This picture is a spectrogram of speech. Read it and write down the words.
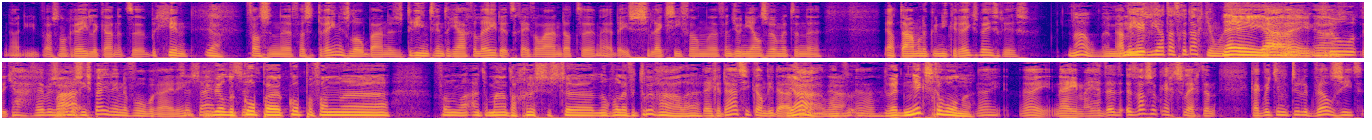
nou, die was nog redelijk aan het eh, begin Ja. van zijn, eh, van zijn trainersloopbaan. Dus 23 jaar geleden. Het geeft al aan dat eh, nou ja, deze selectie van, uh, van Johnny Jans wel met een eh, ja, tamelijk unieke reeks bezig is. Nou, ben Ja, wie, wie had dat gedacht, jongens? Nee, ja, Ja, nee. nee, ja. Ik bedoel, ja, we hebben ze Maar- allemaal zien spelen in de voorbereiding. Ze zijn- Ik wil de ze- koppen, koppen van, eh, van uit de maand augustus eh, nog wel even terughalen. Degradatiekandidaat. Ja, want Ja. er werd niks gewonnen. Nee, nee, nee, maar het, het was ook echt slecht. En kijk, wat je natuurlijk wel ziet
